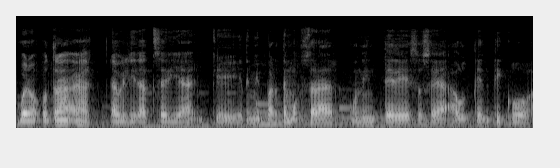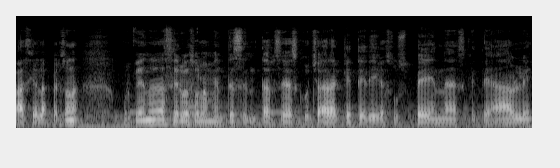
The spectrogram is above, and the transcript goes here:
Bueno, otra habilidad sería que de mi parte mostrar un interés, o sea, auténtico hacia la persona. Porque de nada sirve solamente sentarse a escuchar a que te diga sus penas, que te hable,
